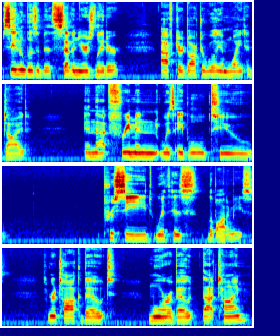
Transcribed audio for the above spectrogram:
St. Elizabeth seven years later after Dr. William White had died, and that Freeman was able to proceed with his lobotomies. So, we're going to talk about more about that time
